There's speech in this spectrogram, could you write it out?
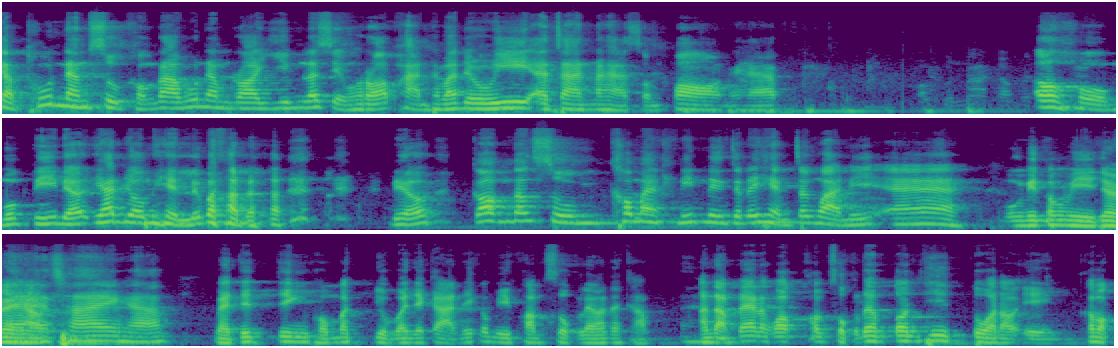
กับทูตนำสุขของเราผู้นำรอยยิ้มและเสียงหัวเราะผ่านธรรมเดลี่อาจารย์มหาสมปองนะครับ โอ้โห มุกนี้เดี๋ยวญาติโยมเห็นหรือเปล่า เดี๋ยวกล้องต้องซูมเข้ามานิดนึงจะได้เห็นจังหวะนี้แอบวงนี้ต้องมีใช่ไหมครับใช่ครับแหมจริงๆ ผมมาอยู่บรรยากาศนี้ก็มีความสุขแล้วนะครับ อันดับแรกเราก็ความสุขเริ่มต้นที่ตัวเราเองเขาบอก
